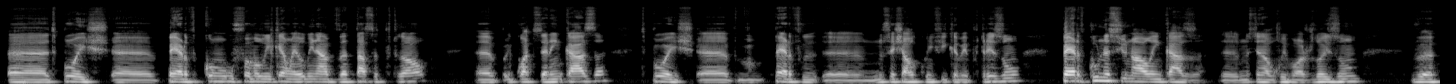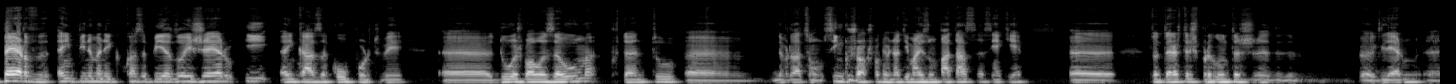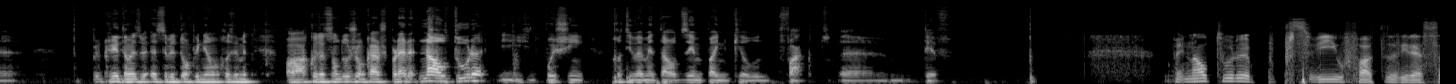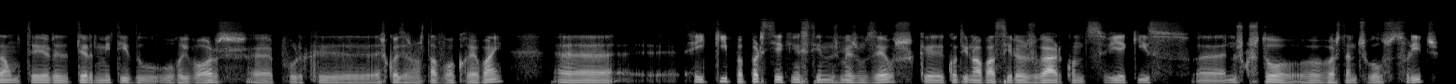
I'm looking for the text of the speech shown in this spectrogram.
Uh, depois uh, perde com o Famalicão, é eliminado da Taça de Portugal, uh, 4-0 em casa. Depois perde no Seixal com o Benfica B por 3-1. Perde com o Nacional em casa, o Nacional do Rui Borges 2-1. Perde em Pinamanique com Casa Pia 2-0 e em casa com o Porto B duas bolas a uma. Portanto, na verdade são cinco jogos para o campeonato e mais um para a taça, assim é que é. portanto, eram as três perguntas, Guilherme queria também saber a tua opinião relativamente à acusação do João Carlos Pereira na altura e depois sim relativamente ao desempenho que ele de facto uh, teve. Bem, na altura percebi o facto da direção ter, ter demitido o Rui Borges, uh, porque as coisas não estavam a correr bem. Uh, a equipa parecia que insistia nos mesmos erros, que continuava a sair a jogar quando se via que isso uh, nos custou bastantes golos sofridos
